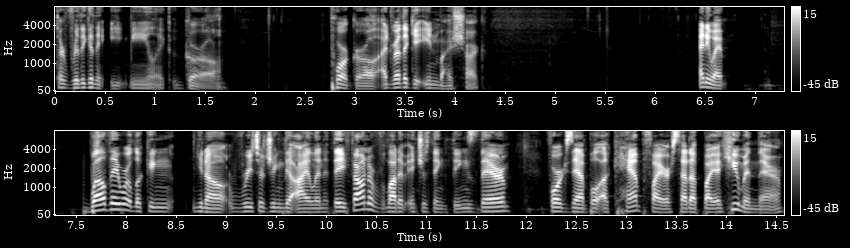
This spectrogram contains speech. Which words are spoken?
they're really gonna eat me like a girl. Poor girl. I'd rather get eaten by a shark. Anyway, while they were looking, you know, researching the island, they found a lot of interesting things there. For example, a campfire set up by a human there.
